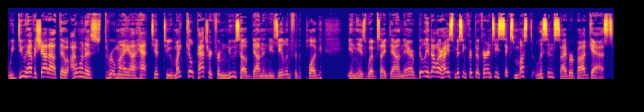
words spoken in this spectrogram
we do have a shout out though. I want to throw my uh, hat tip to Mike Kilpatrick from Newshub down in New Zealand for the plug in his website down there. Billion Dollar Heist, Missing Cryptocurrency, six must listen cyber podcasts.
